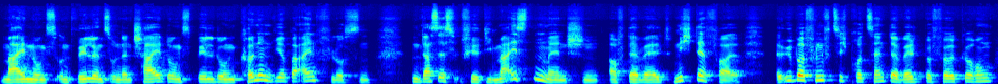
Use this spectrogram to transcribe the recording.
Meinungs- und Willens- und Entscheidungsbildung können wir beeinflussen. Und das ist für die meisten Menschen auf der Welt nicht der Fall. Über 50 Prozent der Weltbevölkerung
